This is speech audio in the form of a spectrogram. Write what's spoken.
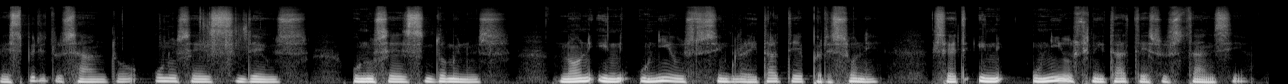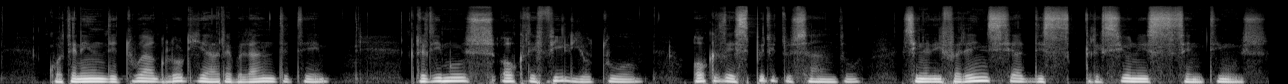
et Spiritus Santo, unus es Deus, unus es Dominus, non in unius singularitate persone, sed in unius unitate substantia, quatenende de tua gloria revelante te, credimus hoc de Filio tuo, hoc de Spiritu Santo, sine differentia discretionis sentimus,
